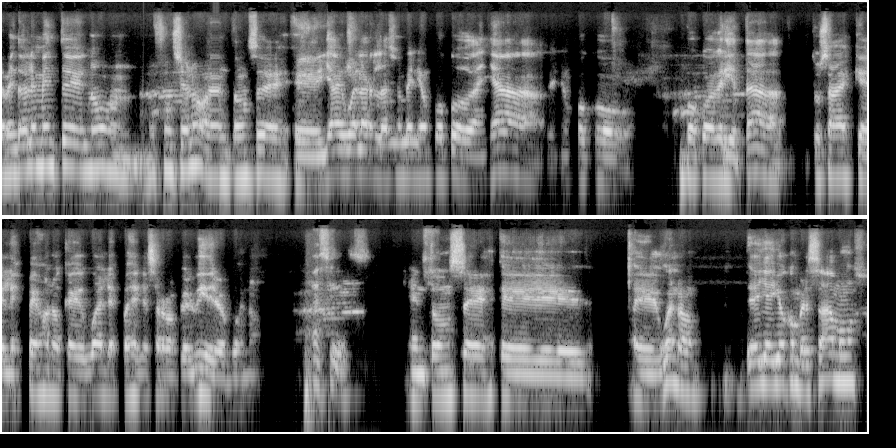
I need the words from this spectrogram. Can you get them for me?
lamentablemente no, no funcionó. Entonces, eh, ya igual la relación venía un poco dañada, venía un poco, un poco agrietada. tú sabes que el espejo no queda igual después de que se rompió el vidrio, pues no. Así es. Entonces, eh, eh, bueno, ella y yo conversamos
